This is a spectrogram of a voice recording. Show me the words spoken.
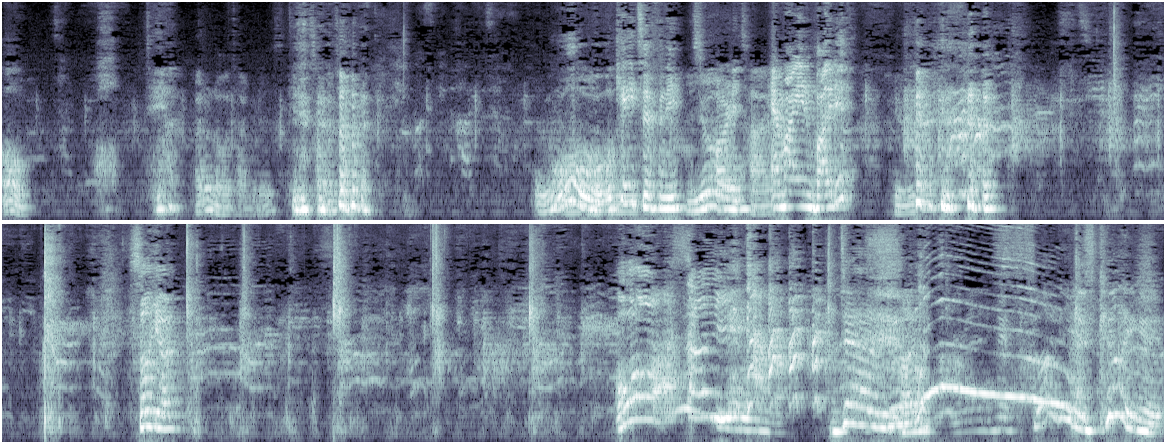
oh. Oh. Damn. I don't know what time it is. Can you tell what time? Oh, okay, Tiffany. It's party time. Am I invited? Here we Oh, Sunny! Damn. Sunny. Sunny is killing it.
